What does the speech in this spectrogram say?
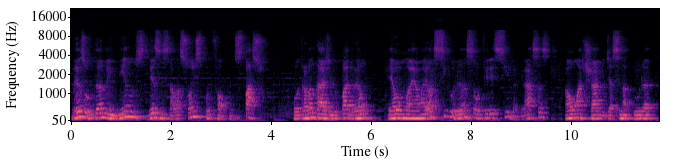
resultando em menos desinstalações por falta de espaço. Outra vantagem do padrão é uma, é a maior segurança oferecida, graças a uma chave de assinatura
